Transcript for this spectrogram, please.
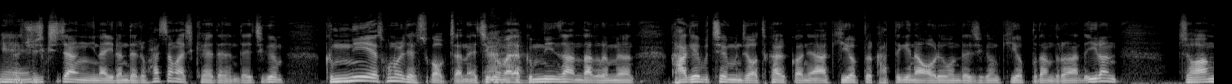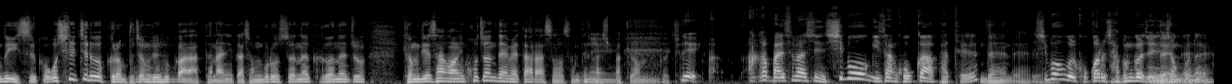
예. 주식시장이나 이런 데를 활성화시켜야 되는데 지금 금리에 손을 댈 수가 없잖아요. 지금 만약 금리 인사한다 그러면 가계부채 문제 어떻게 할 거냐, 기업들 가뜩이나 어려운데 지금 기업 부담 늘어난다 이런 저항도 있을 거고 실제로 그런 부정적 음. 효과가 나타나니까 정부로서는 그거는 좀 경제 상황이 호전됨에 따라서 선택할 네. 수밖에 없는 거죠. 네. 아까 말씀하신 15억 이상 고가 아파트, 네네. 네, 15억을 고가로 잡은 거죠, 네 정부는. 네, 네.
